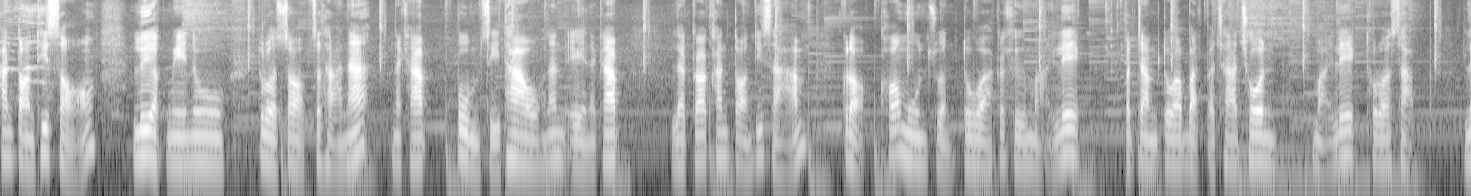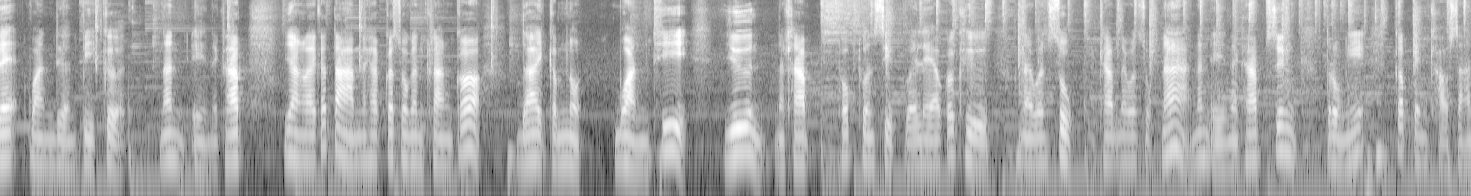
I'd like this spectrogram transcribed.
ขั้นตอนที่ 2 เลือกเมนูตรวจสอบสถานะนะครับ ปุ่มสีเทานั่นเองนะครับ แล้วก็ขั้นตอนที่ 3 กรอกข้อมูลส่วนตัวก็คือหมายเลขประจำตัวบัตรประชาชน หมายเลขโทรศัพท์ และวันเดือนปีเกิด นั่นเองนะครับ อย่างไรก็ตามนะครับ กระทรวงการคลังก็ได้กำหนดวันที่ยื่นนะครับทบทวนสิทธิ์ไว้แล้วก็คือในวันศุกร์นะครับในวันศุกร์หน้านั่นเองนะครับ ซึ่งตรงนี้ก็เป็นข่าวสาร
